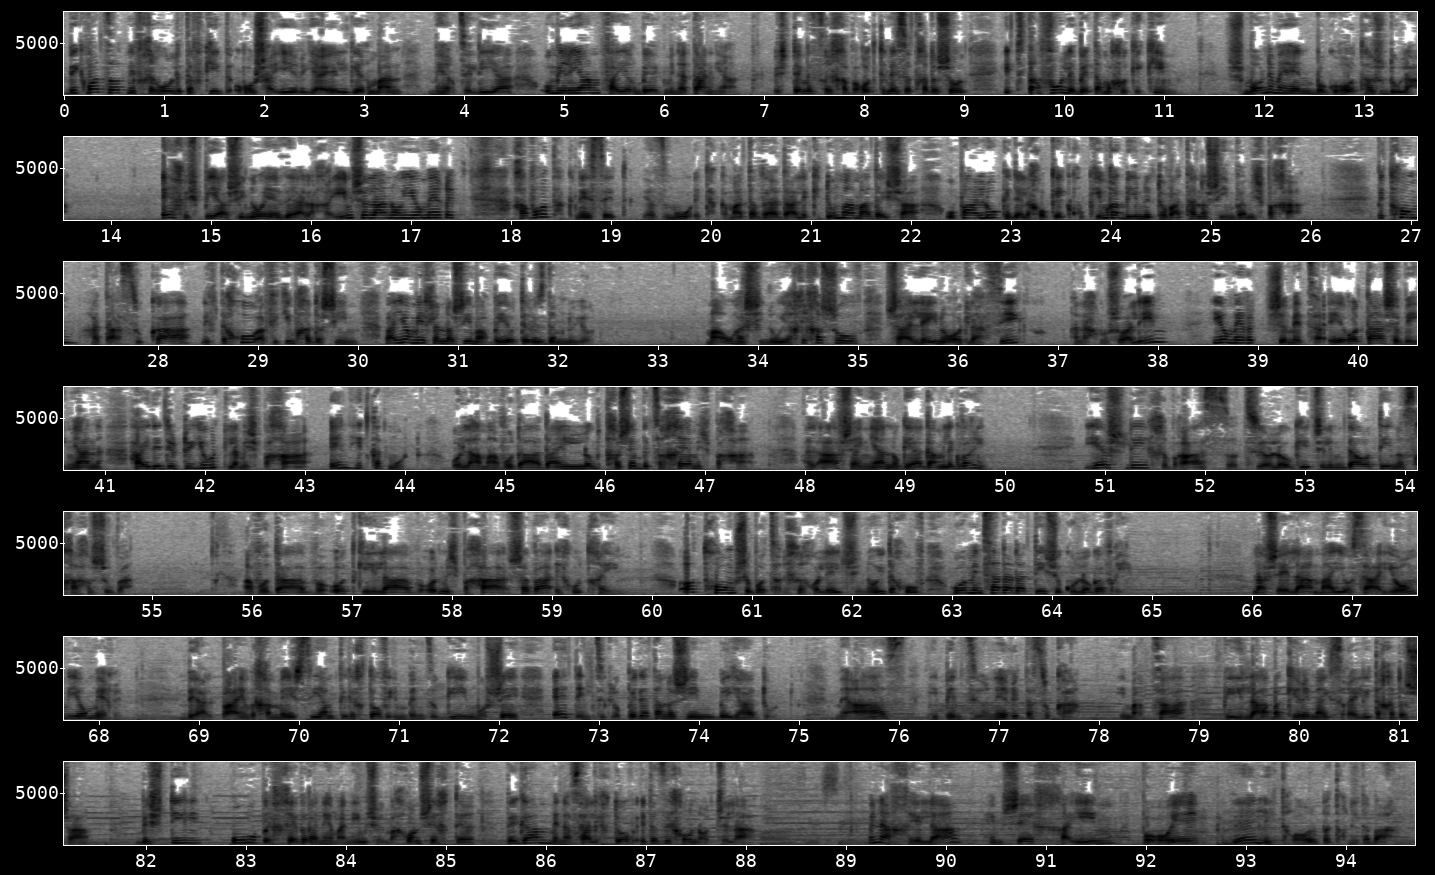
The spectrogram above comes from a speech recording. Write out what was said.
בעקבות זאת נבחרו לתפקיד ראש העיר יעל גרמן מהרצליה ומרים פיירברג מנתניה, ו-12 חברות כנסת חדשות הצטרפו לבית המחוקקים. שמונה מהן בוגרות השדולה. איך השפיע השינוי הזה על החיים שלנו, היא אומרת. חברות הכנסת יזמו את הקמת הוועדה לקידום מעמד האישה ופעלו כדי לחוקק חוקים רבים לטובת הנשים והמשפחה. בתחום התעסוקה נפתחו אפיקים חדשים, והיום יש לנשים הרבה יותר הזדמנויות. מהו השינוי הכי חשוב שעלינו עוד להשיג? אנחנו שואלים. היא אומרת שמצער אותה שבעניין הידידותיות למשפחה אין התקדמות. עולם העבודה עדיין לא מתחשב בצרכי המשפחה, על אף שהעניין נוגע גם לגברים. יש לי חברה סוציולוגית שלימדה אותי נוסחה חשובה. עבודה ועוד קהילה ועוד משפחה שווה איכות חיים. עוד תחום שבו צריך לחולל שינוי דחוף הוא הממסד הדתי שכולו גברי. לשאלה מה היא עושה היום, היא אומרת ב-2005 סיימתי לכתוב עם בן זוגי, משה, את אנציקלופדיית הנשים ביהדות. מאז היא פנסיונרית עסוקה. היא מרצה, פעילה בקרן הישראלית החדשה, בשתיל ובחבר הנאמנים של מכון שכטר, וגם מנסה לכתוב את הזיכרונות שלה. ונאחל לה המשך חיים פורה ולהתראות בתוכנית הבאה.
